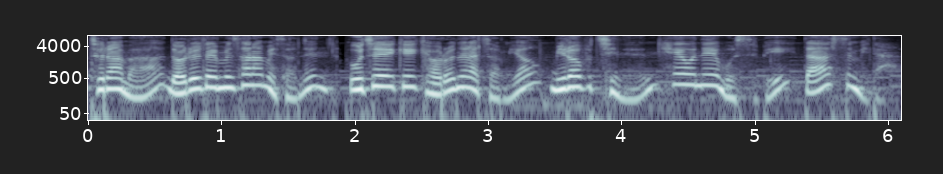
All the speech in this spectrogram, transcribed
드라마 너를 닮은 사람에서는 우재에게 결혼을 하자며 밀어붙이는 혜원의 모습이 나왔습니다.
